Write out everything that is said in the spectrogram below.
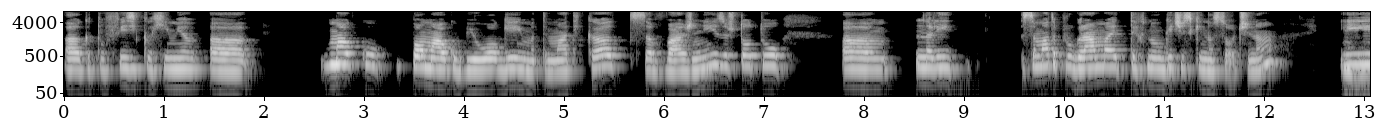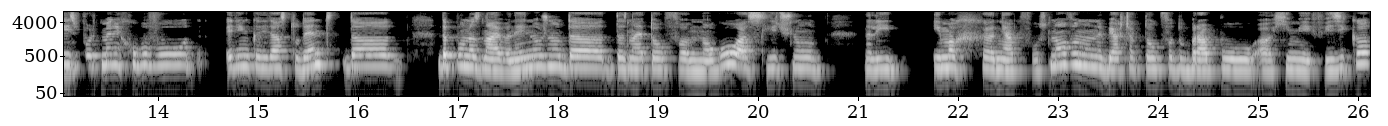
а, като физика, химия, а, малко по-малко биология и математика са важни, защото а, нали, самата програма е технологически насочена и mm-hmm. според мен е хубаво един кандидат-студент да, да поназнайва. Не е нужно да, да знае толкова много. Аз лично нали, имах някаква основа, но не бях чак толкова добра по а, химия и физика,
